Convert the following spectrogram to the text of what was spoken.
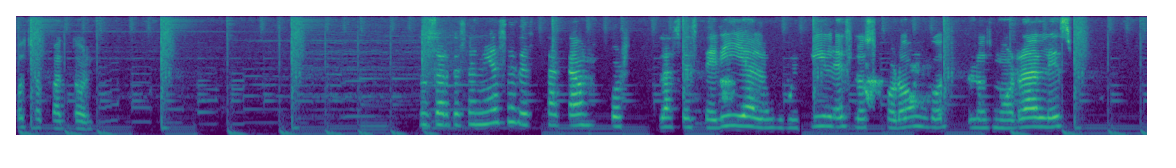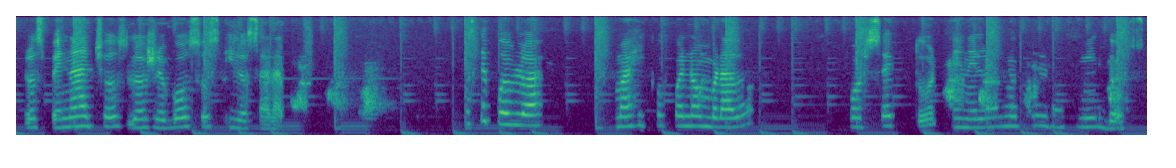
o chocatol. Sus artesanías se destacan por la cestería, los huipiles, los jorongos, los morrales, los penachos, los rebozos y los árabes. Este pueblo mágico fue nombrado por Sectur en el año del 2002.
